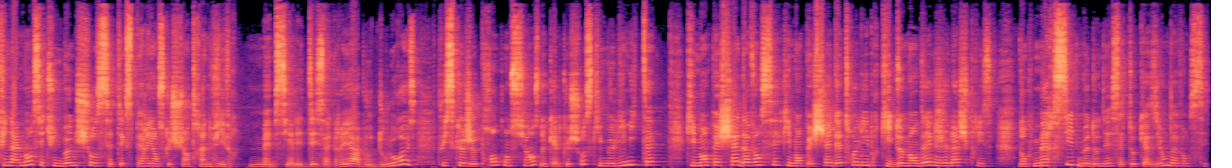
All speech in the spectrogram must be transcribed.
finalement, c'est une bonne chose, cette expérience que je suis en train de vivre, même si elle est désagréable ou douloureuse, puisque je prends conscience de quelque chose qui me limitait, qui m'empêchait d'avancer, qui m'empêchait d'être libre, qui demandait que je lâche prise. Donc merci de me donner cette occasion d'avancer.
